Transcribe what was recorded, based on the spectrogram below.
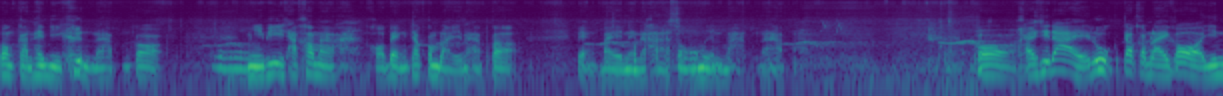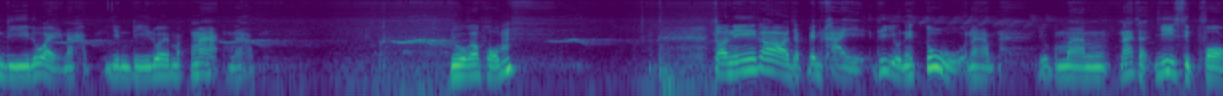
ป้องกันให้ดีขึ้นนะครับ ก็มีพี่ทักเข้ามาขอแบ่งเจ้ากำไรนะครับ ก็ แบ่งไปในราคาสองหมื่นบาทนะครับ ก็ใครที่ได้ลูกเจ้ากำไรก็ยินดีด้วยนะครับ ยินดีด้วยมาก ๆนะครับ อยู่กับผม ตอนนี้ก็จะเป็นไข่ที่อยู่ในตู้นะครับ อยู่ประมาณน่าจะยี่สิบฟอง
